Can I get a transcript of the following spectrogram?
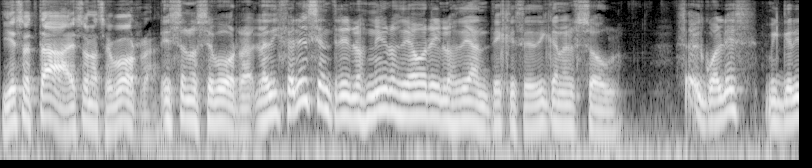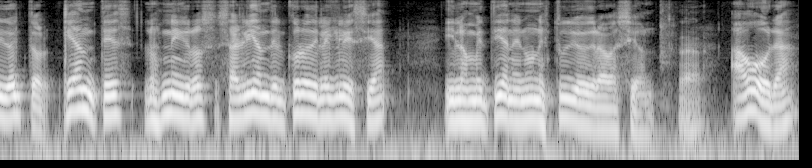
Y eso está, eso no se borra. Eso no se borra. La diferencia entre los negros de ahora y los de antes que se dedican al soul, ¿sabe cuál es, mi querido Héctor? Que antes los negros salían del coro de la iglesia y los metían en un estudio de grabación. Claro. Ahora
